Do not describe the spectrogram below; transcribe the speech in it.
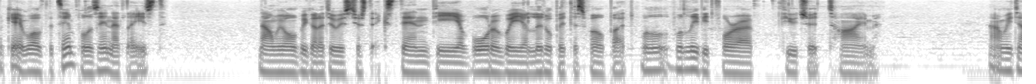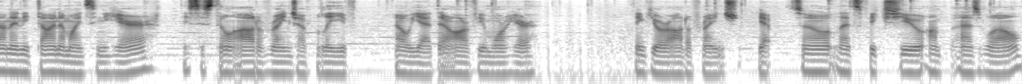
Okay, well, the temple is in at least. Now we all we gotta do is just extend the waterway a little bit as well, but we'll, we'll leave it for a future time. Have we done any dynamites in here? This is still out of range, I believe. Oh yeah, there are a few more here. I think you're out of range. Yep. So let's fix you up as well.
